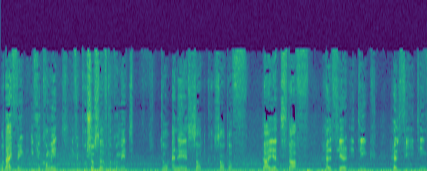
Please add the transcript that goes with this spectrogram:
What I think if you commit if you push yourself to commit to any sort sort of diet stuff healthier eating healthy eating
